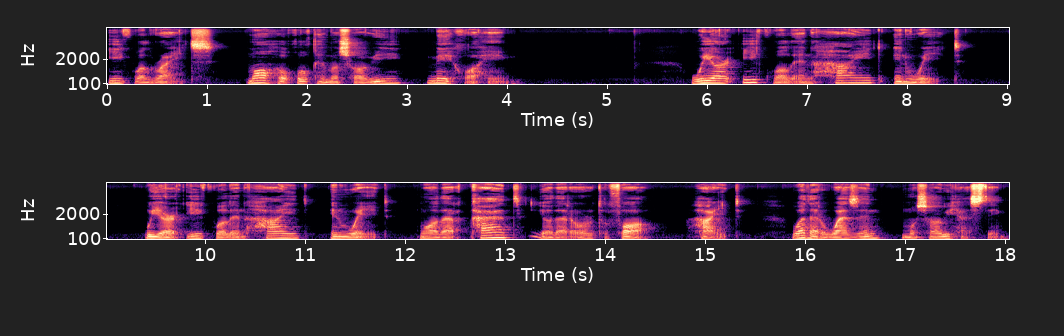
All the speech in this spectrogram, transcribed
equal rights. ما حقوق مساوی می خواهیم. We are equal in height and weight. We are equal in height and weight. ما در قد یا در ارتفاع height و در وزن مساوی هستیم.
